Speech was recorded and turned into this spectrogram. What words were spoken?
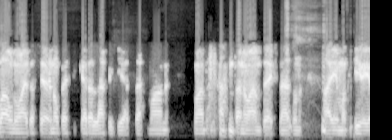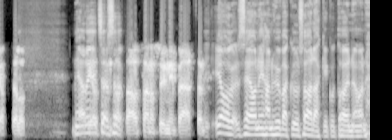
vaunuaitassa ja nopeasti käydä läpikin, että mä oon, mä oon antanut anteeksi nämä sun aiemmat kirjoittelut. Ne oli itse asiassa... Tota, olet saanut synnin päästä. Joo, se on ihan hyvä kyllä saadakin, kun toinen on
